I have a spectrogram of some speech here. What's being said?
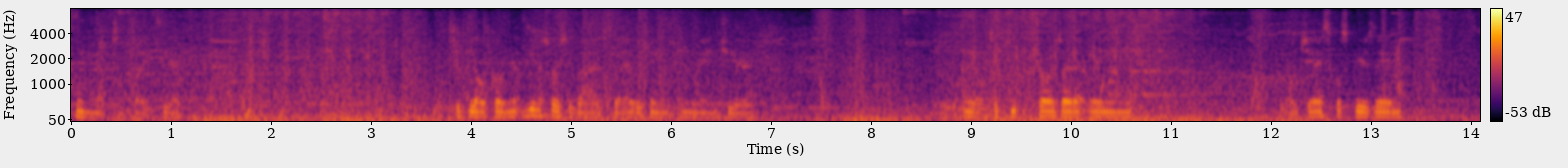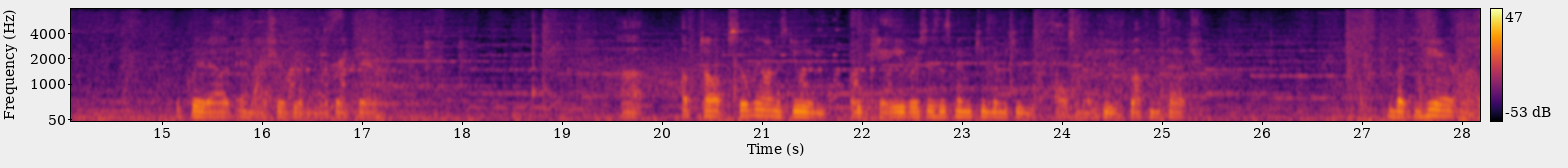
cleaning up some fights here. With the ult going, that Venusaur survives, but everything is in range here. I'm able to keep the Charizard at range. The Icicle Spear's in. It cleared out, and I should be able to get a break there. Uh, up top, Sylveon is doing okay versus this Mimikyu. Mimikyu also got a huge buff in the patch. But from here, uh,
